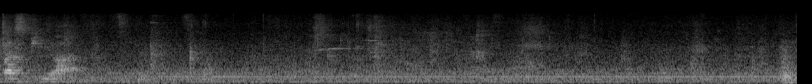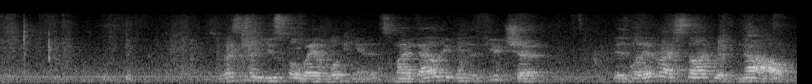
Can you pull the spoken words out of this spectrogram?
plus pi. So this is a useful way of looking at it. So my value in the future is whatever I start with now,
